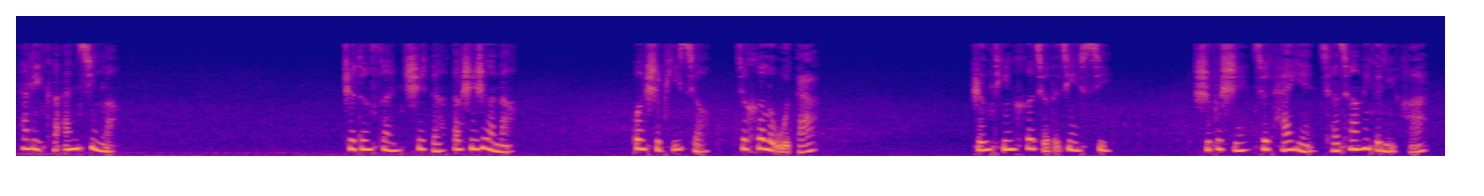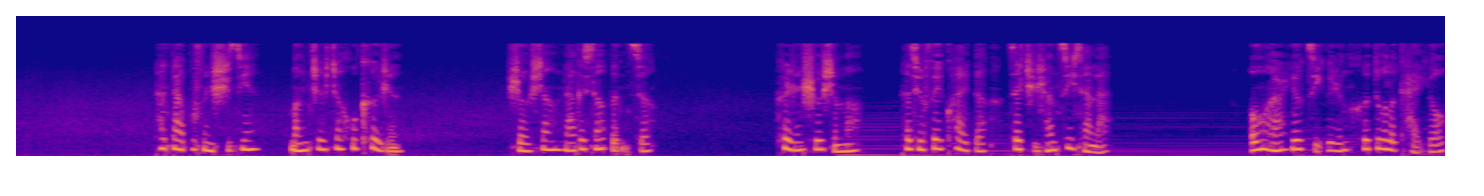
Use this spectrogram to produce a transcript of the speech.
他立刻安静了。这顿饭吃的倒是热闹，光是啤酒就喝了五打。荣婷喝酒的间隙，时不时就抬眼瞧瞧那个女孩。她大部分时间忙着招呼客人，手上拿个小本子，客人说什么。他就飞快的在纸上记下来。偶尔有几个人喝多了揩油，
